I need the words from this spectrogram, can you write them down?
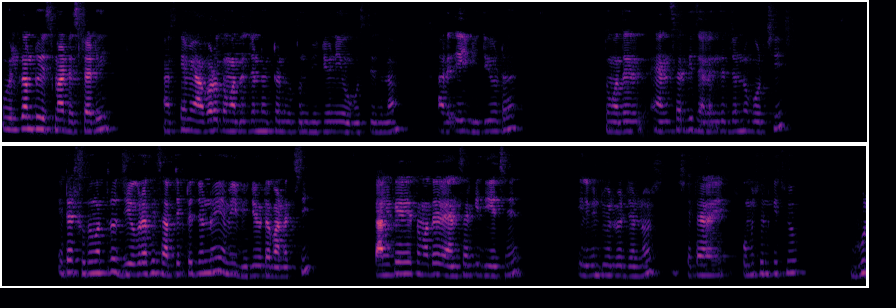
ওয়েলকাম টু স্মার্ট স্টাডি আজকে আমি আবারও তোমাদের জন্য একটা নতুন ভিডিও নিয়ে উপস্থিত হলাম। আর এই ভিডিওটা তোমাদের অ্যান্সার কি চ্যালেঞ্জের জন্য করছি। এটা শুধুমাত্র জিওগ্রাফি সাবজেক্টের জন্যই আমি ভিডিওটা বানাচ্ছি। কালকে তোমাদের অ্যান্সার কি দিয়েছে ইলেভেন টুয়েলভের জন্য, সেটায় কমিশন কিছু ভুল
